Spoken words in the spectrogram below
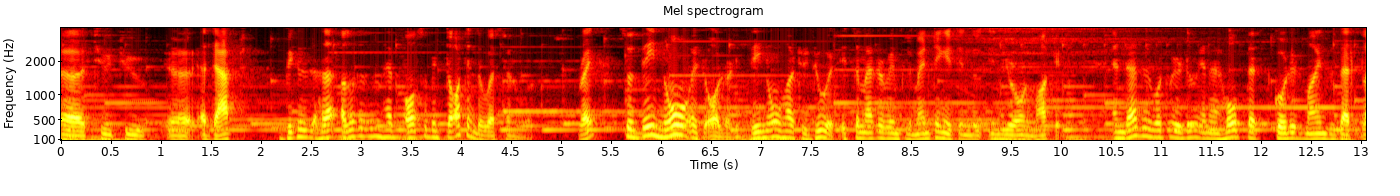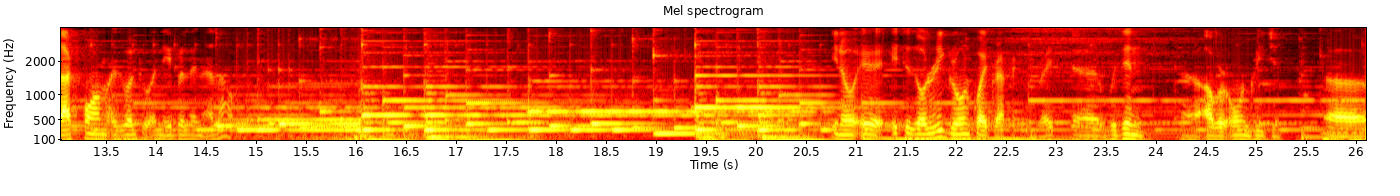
uh, to to uh, adapt because a lot of them have also been taught in the Western world right? So they know it already. They know how to do it. It's a matter of implementing it in, the, in your own market. And that is what we're doing. And I hope that Coded Minds is that platform as well to enable and allow. You know, it, it has already grown quite rapidly, right? Uh, within uh, our own region. Uh,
